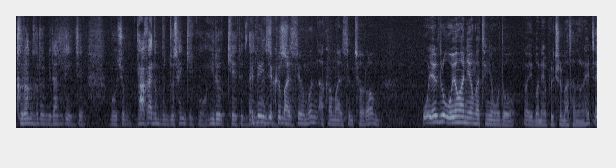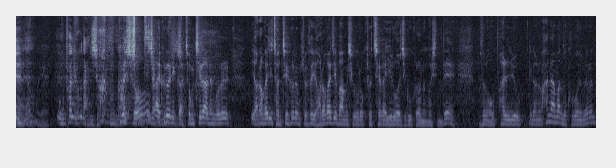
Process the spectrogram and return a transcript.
그런 흐름이라는 게 이제 뭐 좀 나가는 분도 생기고 이렇게 된다. 이 근데 이제 그? 말씀은 아까 말씀처럼 오- 예를 들어 오영환 의원 같은 경우도 이번에 불출마 선언을 했잖아요. 네, 예. 586은 아니죠. 그렇죠. 정치적 아 그러니까. 정치라는 거를 여러 가지 전체 흐름 속에서 여러 가지 방식으로 교체가 이루어지고 그러는 것인데 무슨 586이라는 하나만 놓고 보면은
